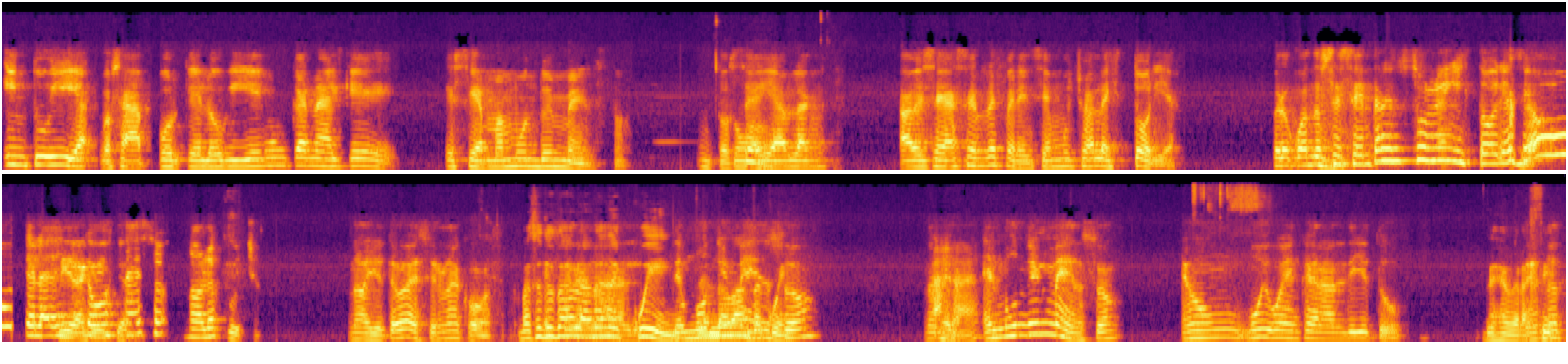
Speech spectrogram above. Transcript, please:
intuía, o sea, porque lo vi en un canal que, que se llama Mundo Inmenso. Entonces ¿Cómo? ahí hablan, a veces hacen referencia mucho a la historia. Pero cuando se centran solo en historia, así, oh, te la dije que eso, no lo escucho. No, yo te voy a decir una cosa. Vas a tú estás hablando de Queen, de de Mundo banda Inmenso. No, mira, Ajá. el Mundo Inmenso es un muy buen canal de YouTube. de geografía.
